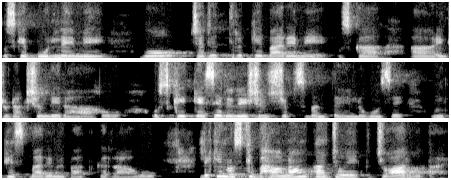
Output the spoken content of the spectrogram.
उसके बोलने में, वो चरित्र के बारे में उसका इंट्रोडक्शन दे रहा हो, उसके कैसे रिलेशनशिप्स बनते हैं लोगों से, उनके इस बारे में बात कर रहा हो। लेकिन उसकी भावनाओं का जो एक ज्वार होता है,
